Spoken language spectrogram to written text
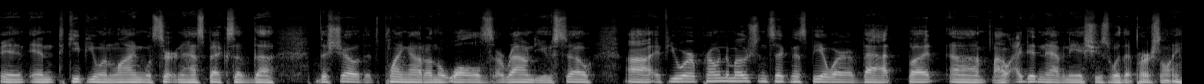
in, in to keep you in line with certain aspects of the the show that's playing out on the walls around you. So uh, if you are prone to motion sickness, be aware of that. But uh, I, I, didn't have any issues with it personally.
